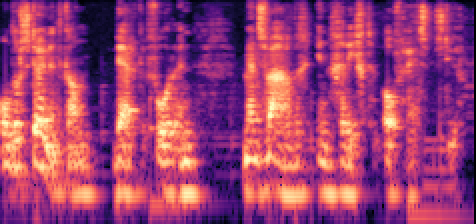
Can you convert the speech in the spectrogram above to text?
ondersteunend kan werken voor een menswaardig ingericht overheidsbestuur.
